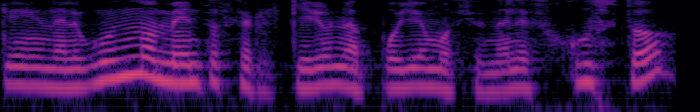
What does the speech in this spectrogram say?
que en algún momento se requiere un apoyo emocional es justo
